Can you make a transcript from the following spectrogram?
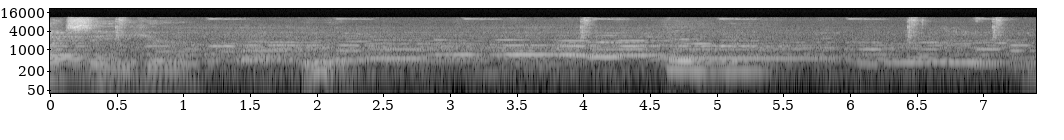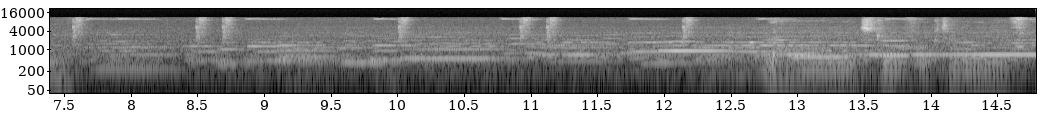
Let's see here. Ooh. Uh, let's go for Katana.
